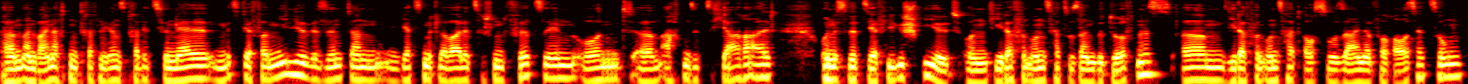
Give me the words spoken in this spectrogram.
Ähm, an Weihnachten treffen wir uns traditionell mit der Familie. Wir sind dann jetzt mittlerweile zwischen 14 und ähm, 78 Jahre alt und es wird sehr viel gespielt spielt. Und jeder von uns hat so sein Bedürfnis. Ähm, jeder von uns hat auch so seine Voraussetzungen.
